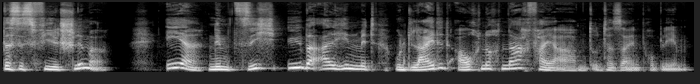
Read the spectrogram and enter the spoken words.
Das ist viel schlimmer. Er nimmt sich überall hin mit und leidet auch noch nach Feierabend unter seinen Problemen.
